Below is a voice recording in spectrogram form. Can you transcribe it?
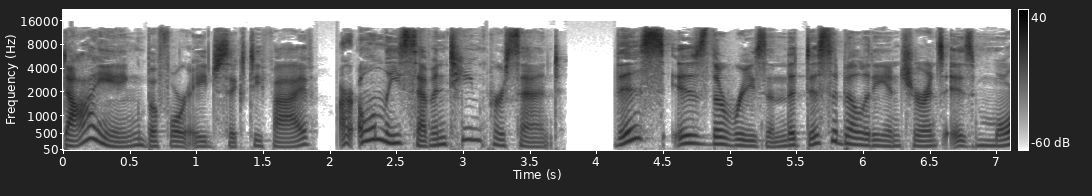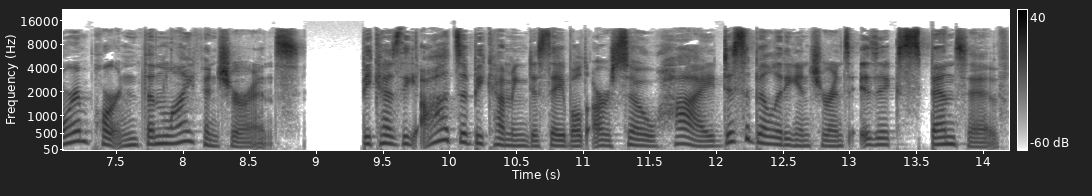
dying before age 65 are only 17%. This is the reason that disability insurance is more important than life insurance. Because the odds of becoming disabled are so high, disability insurance is expensive.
